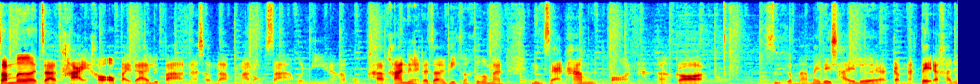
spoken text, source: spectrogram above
ซัมเมอร์จะถ่ายเขาออกไปได้หรือเปล่านะสำหรับมาลองซาคนนี้นะครับผมค่าค่าเหนื่อยถ้าจำไม่ผิดก็คือประมาณ 1 5 0 0 0 0ปอนด์นะอะก็ซื้อกันมาไม่ได้ใช้เลยอะกับนักเตะอะคาเด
